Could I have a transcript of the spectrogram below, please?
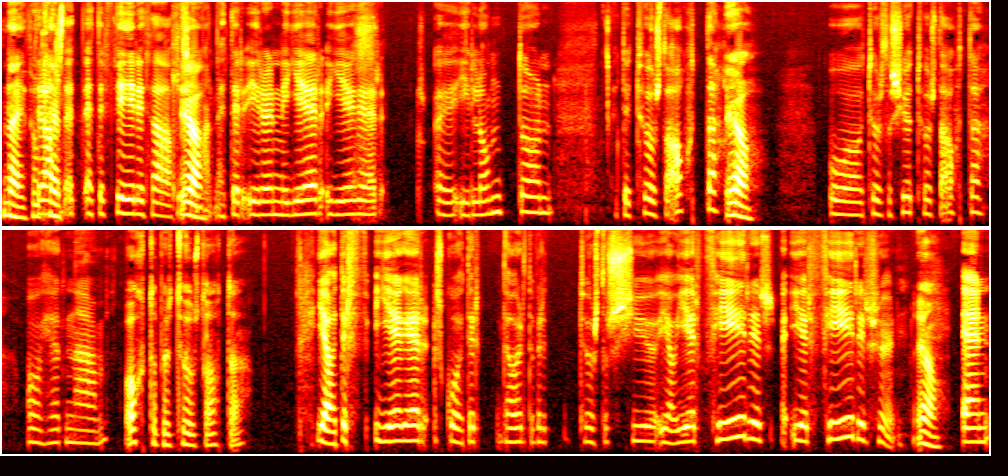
Nei, er, þetta er fyrir það allt Já. saman. Þetta er í rauninni, ég er, ég er uh, í London, þetta er 2008 Já, og 2007-2008 og hérna, oktober 2008. já, þetta er, ég er, sko, þetta er, þá er þetta verið 2007, já, ég er fyrir, ég er fyrir hrun. Já, En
